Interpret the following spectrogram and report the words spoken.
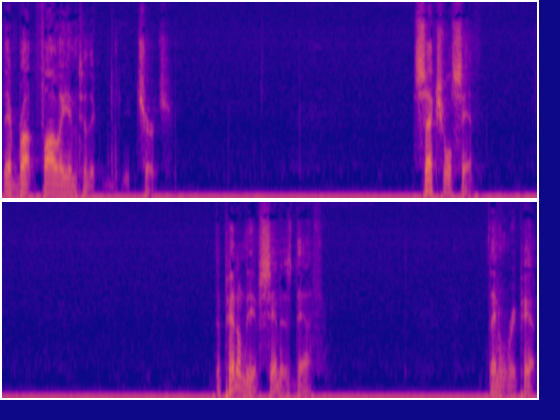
they have brought folly into the church. Sexual sin. The penalty of sin is death. They don't repent.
